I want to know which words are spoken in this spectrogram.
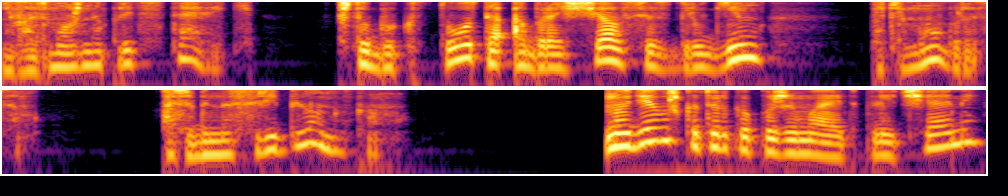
Невозможно представить, чтобы кто-то обращался с другим таким образом, особенно с ребенком. Но девушка только пожимает плечами,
